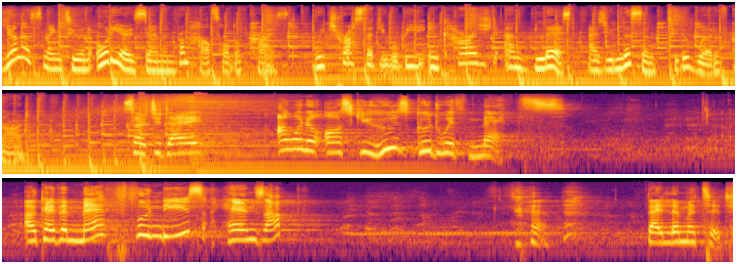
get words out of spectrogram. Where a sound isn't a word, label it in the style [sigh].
You're listening to an audio sermon from Household of Christ. We trust that you will be encouraged and blessed as you listen to the Word of God. So today, I want to ask you who's good with maths? Okay, the math fundies, hands up. [laughs] they limited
